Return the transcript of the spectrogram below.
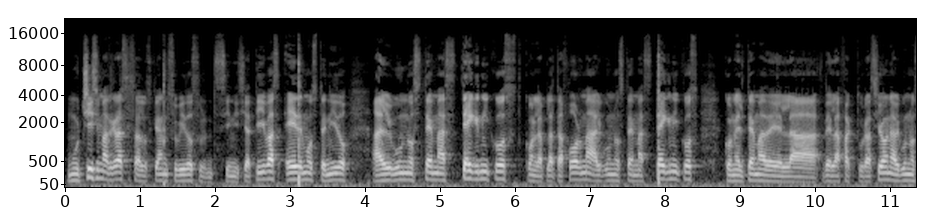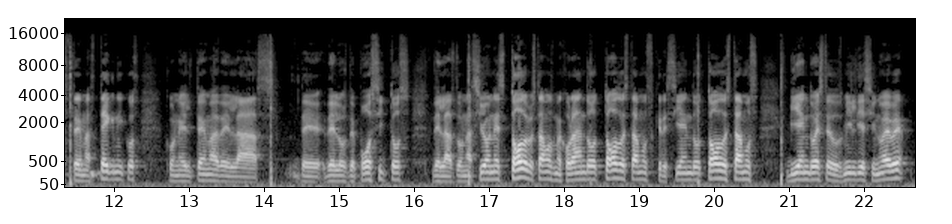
Muchísimas gracias a los que han subido sus iniciativas. Hemos tenido algunos temas técnicos con la plataforma, algunos temas técnicos con el tema de la, de la facturación, algunos temas técnicos con el tema de las de, los depósitos, de las donaciones, todo lo estamos mejorando, todo estamos creciendo, todo estamos viendo este 2019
